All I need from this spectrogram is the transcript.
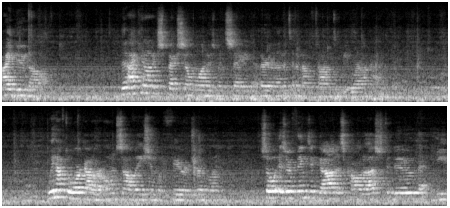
I do know. That I cannot expect someone who's been saved a very limited amount of time to be where I'm at. We have to work out our own salvation with fear and trembling. So is there things that God has called us to do that He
